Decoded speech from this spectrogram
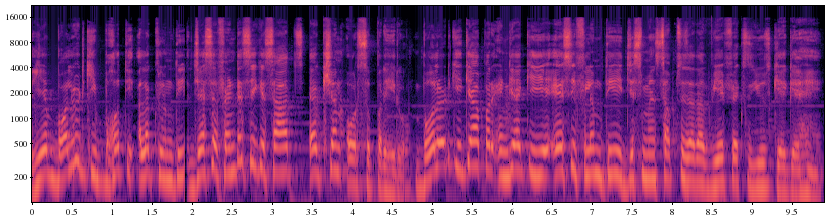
ये बॉलीवुड की बहुत ही अलग फ़िल्म थी, जैसे फैंटेसी के साथ एक्शन और सुपर हीरो बॉलीवुड की क्या पर इंडिया की ये ऐसी फ़िल्म थी जिसमें सबसे ज़्यादा वीएफएक्स यूज़ किए गए हैं।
